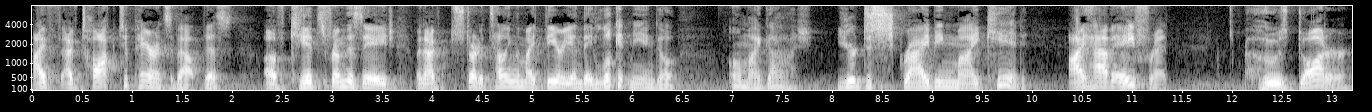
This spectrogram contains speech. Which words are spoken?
I've, I've talked to parents about this, of kids from this age, when I've started telling them my theory, and they look at me and go, Oh my gosh, you're describing my kid. I have a friend whose daughter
